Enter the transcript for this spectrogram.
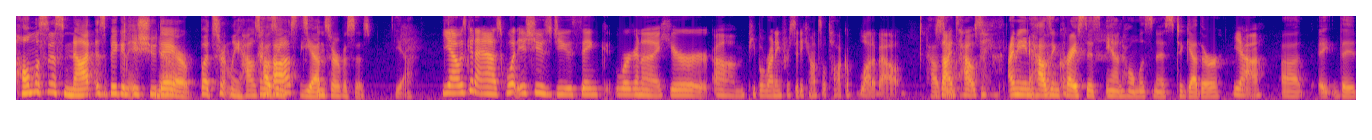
homelessness not as big an issue no. there, but certainly housing, housing costs yeah. and services. Yeah. Yeah, I was going to ask, what issues do you think we're going to hear um, people running for city council talk a lot about housing. besides housing? I mean, housing crisis and homelessness together. Yeah. Uh, the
